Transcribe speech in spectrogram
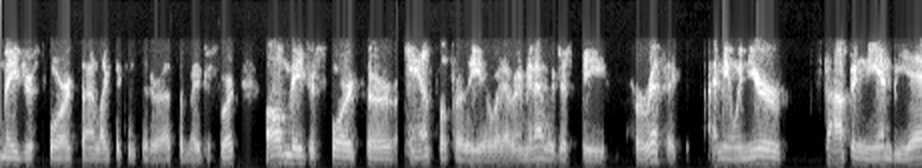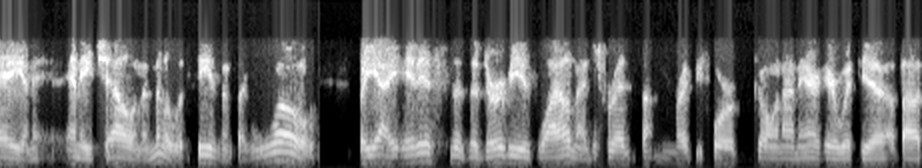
major sports. I like to consider us a major sport. All major sports are canceled for the year, whatever. I mean, that would just be horrific. I mean, when you're stopping the NBA and NHL in the middle of the season, it's like whoa. But yeah, it is the, the Derby is wild, and I just read something right before going on air here with you about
